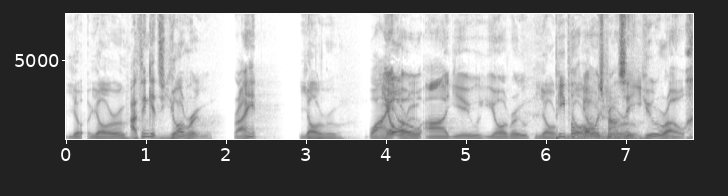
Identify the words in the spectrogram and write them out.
Yo- Yoru? I think it's Yoru, right? Yoru. Y O R U, Yoru. Yo- People Yoru. always pronounce it Euro.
